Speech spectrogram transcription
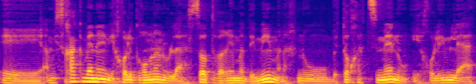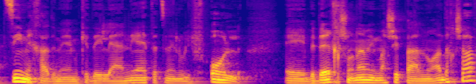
Uh, המשחק ביניהם יכול לגרום לנו לעשות דברים מדהימים, אנחנו בתוך עצמנו יכולים להעצים אחד מהם כדי להניע את עצמנו לפעול בדרך שונה ממה שפעלנו עד עכשיו.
